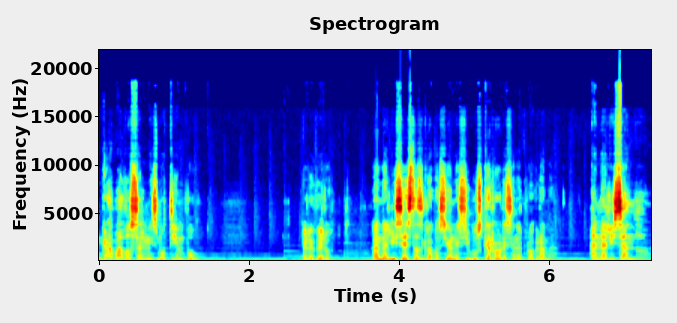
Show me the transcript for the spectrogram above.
grabados al mismo tiempo? Heredero, analice estas grabaciones y busque errores en el programa. Analizando.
